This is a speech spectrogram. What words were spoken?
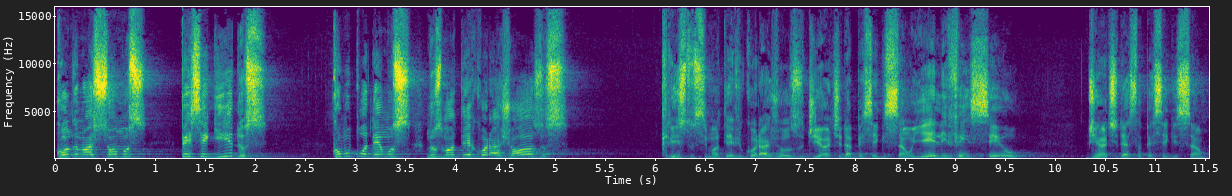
Quando nós somos perseguidos, como podemos nos manter corajosos? Cristo se manteve corajoso diante da perseguição e ele venceu diante dessa perseguição.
